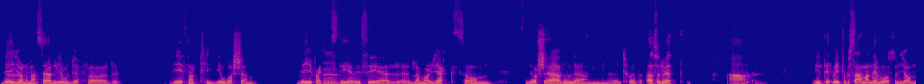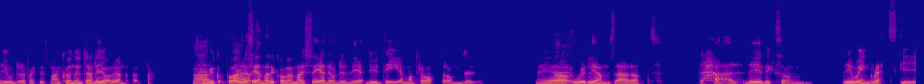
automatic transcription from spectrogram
Det mm. Johnny Mansell gjorde för, det är snart tio år sedan. Det är ju faktiskt mm. det vi ser. Lamar Jackson, Josh Allen. Alltså du vet. Ah. Inte, inte på samma nivå som John gjorde det faktiskt. Men han kunde inte heller göra det i NFL. Men vi, förr eller senare kommer man ju se det. Och det, det, det är ju det man pratar om nu. Med ah. Williams är att det här, det är liksom. Det är Wayne Gretzky.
